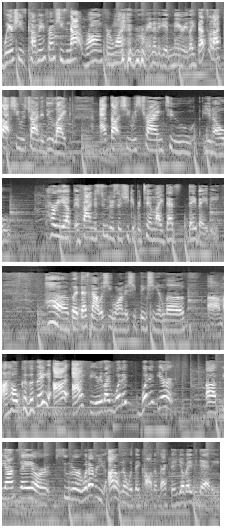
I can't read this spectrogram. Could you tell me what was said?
where she's coming from. She's not wrong for wanting Miranda to get married. Like, that's what I thought she was trying to do. Like, I thought she was trying to, you know, hurry up and find a suitor so she could pretend like that's they baby. but that's not what she wanted. She thinks she in love. Um, I hope because the thing I I fear like what if what if your uh, fiance or suitor or whatever you I don't know what they called him back then your baby daddy.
